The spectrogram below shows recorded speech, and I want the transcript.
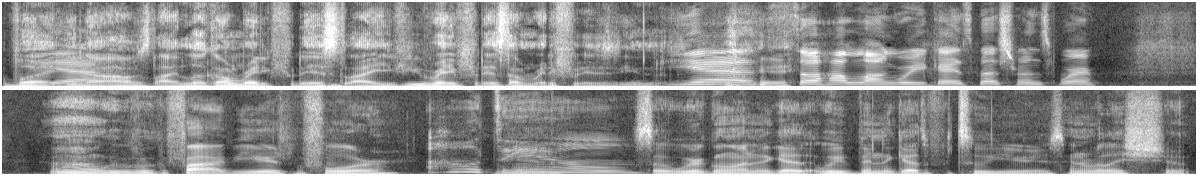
but you know, I was like, look, I'm ready for this. Like, if you're ready for this, I'm ready for this. You know? yeah. so how long were you guys best friends for? Uh, we were five years before, Oh Yeah. damn. so we're going together. We've been together for two years in a relationship.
